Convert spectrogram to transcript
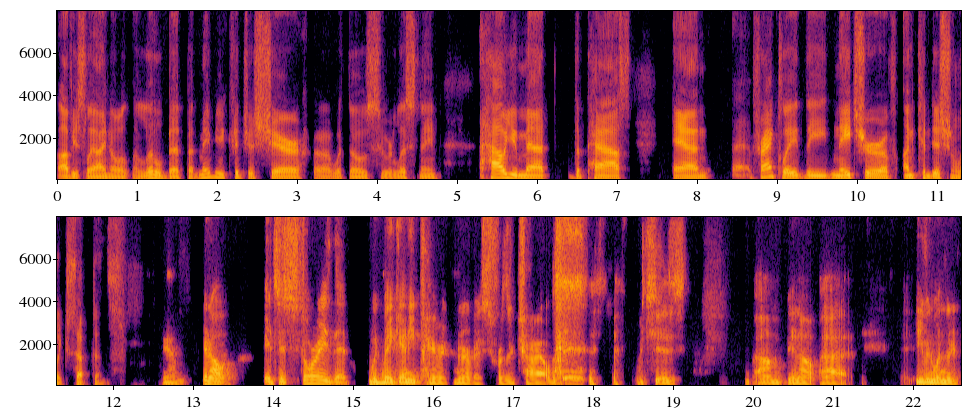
obviously i know a little bit but maybe you could just share with those who are listening how you met the past and uh, frankly, the nature of unconditional acceptance. Yeah. You know, it's a story that would make any parent nervous for their child, which is, um, you know, uh, even when their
